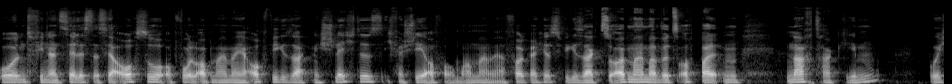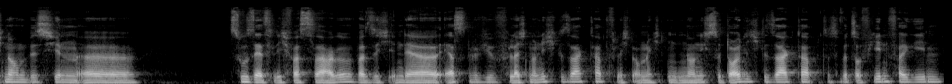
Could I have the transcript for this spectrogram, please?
Und finanziell ist das ja auch so, obwohl Oppenheimer ja auch, wie gesagt, nicht schlecht ist. Ich verstehe auch, warum Oppenheimer erfolgreich ist. Wie gesagt, zu Oppenheimer wird es auch bald einen Nachtrag geben, wo ich noch ein bisschen äh, zusätzlich was sage, was ich in der ersten Review vielleicht noch nicht gesagt habe, vielleicht auch nicht, noch nicht so deutlich gesagt habe. Das wird es auf jeden Fall geben.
